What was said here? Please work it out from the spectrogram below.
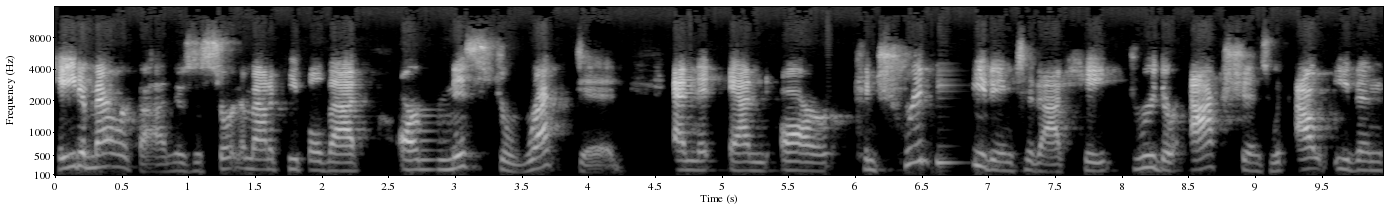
hate America, and there's a certain amount of people that are misdirected and and are contributing to that hate through their actions without even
